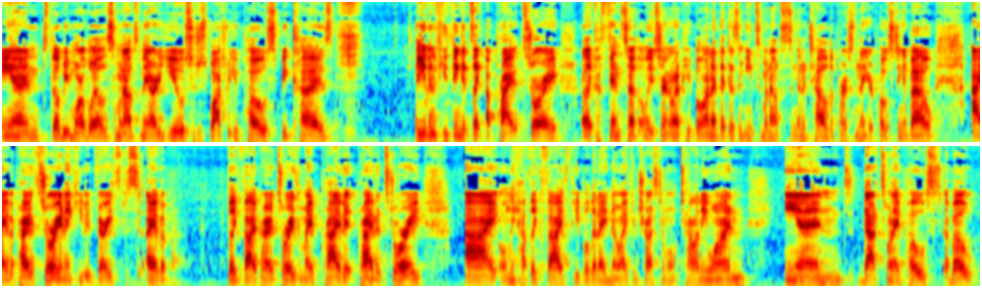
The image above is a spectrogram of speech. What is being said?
and they'll be more loyal to someone else than they are to you. So just watch what you post because even if you think it's like a private story or like a Finsta with only a certain amount of people on it, that doesn't mean someone else isn't going to tell the person that you're posting about. I have a private story and I keep it very specific. I have a like five private stories, but my private private story, I only have like five people that I know I can trust and won't tell anyone. And that's when I post about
